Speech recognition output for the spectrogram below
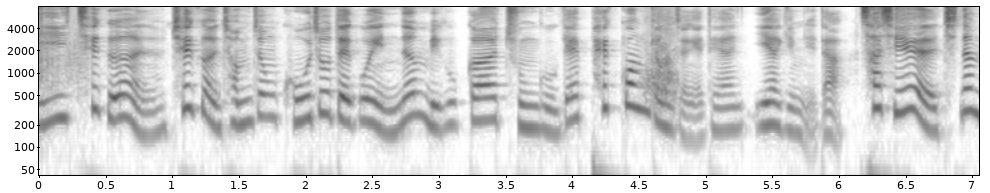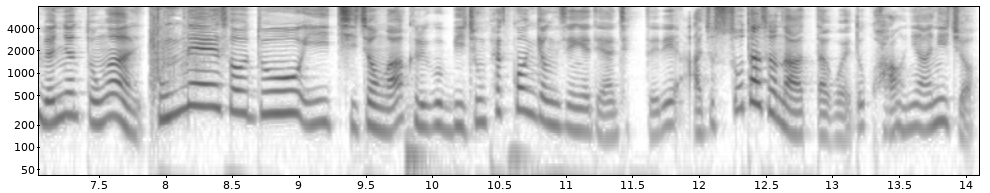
이 책은 최근 점점 고조되고 있는 미국과 중국의 패권 경쟁에 대한 이야기입니다. 사실 지난 몇 년 동안 국내에서도 이 지정학 그리고 미중 패권 경쟁에 대한 책들이 아주 쏟아져 나왔다고 해도 과언이 아니죠.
